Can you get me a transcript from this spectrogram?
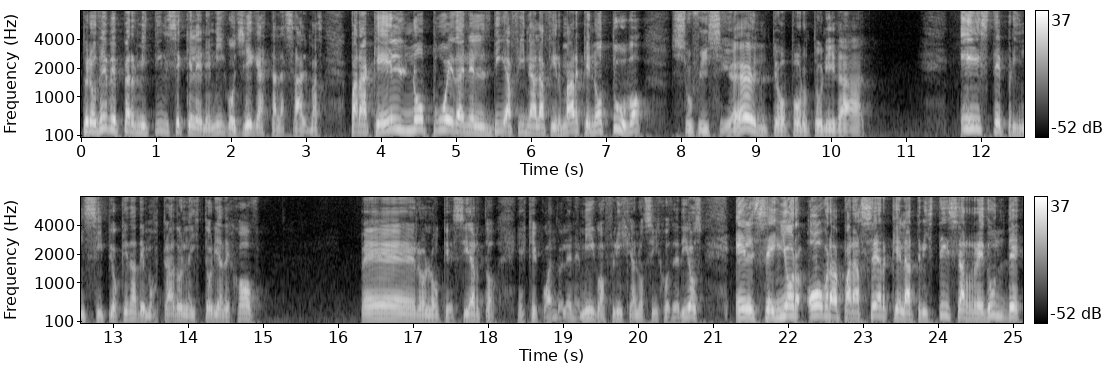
pero debe permitirse que el enemigo llegue hasta las almas para que él no pueda en el día final afirmar que no tuvo suficiente oportunidad. Este principio queda demostrado en la historia de Job. Pero lo que es cierto es que cuando el enemigo aflige a los hijos de Dios, el Señor obra para hacer que la tristeza redunde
